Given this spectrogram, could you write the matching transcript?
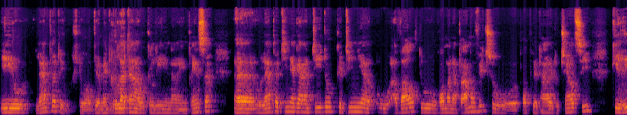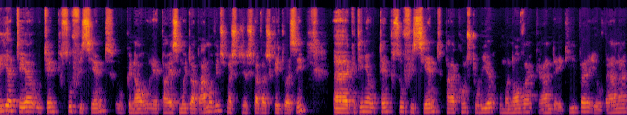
e o Lampard, eu estou obviamente a relatar o que li na imprensa, uh, o Lampard tinha garantido que tinha o aval do Roman Abramovich, o proprietário do Chelsea, que iria ter o tempo suficiente, o que não parece muito Abramovich, mas estava escrito assim, uh, que tinha tempo suficiente para construir uma nova grande equipa e o Werner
